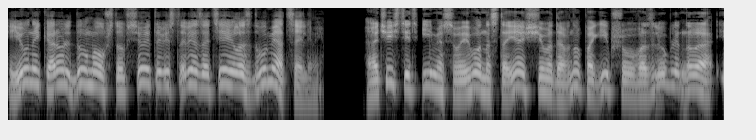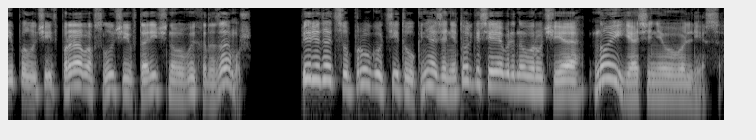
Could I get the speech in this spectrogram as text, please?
Юный король думал, что все это Вестеле затеяло с двумя целями. Очистить имя своего настоящего, давно погибшего возлюбленного и получить право в случае вторичного выхода замуж, передать супругу титул князя не только Серебряного ручья, но и Ясеневого леса.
